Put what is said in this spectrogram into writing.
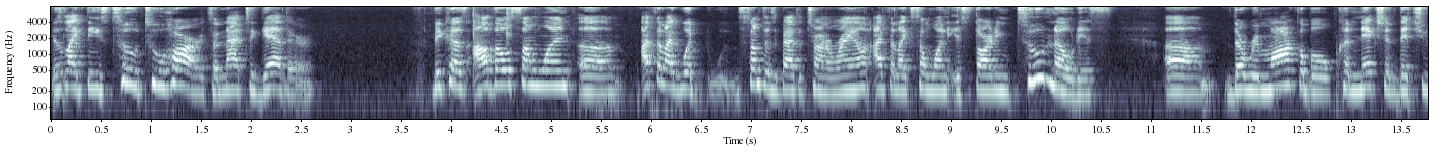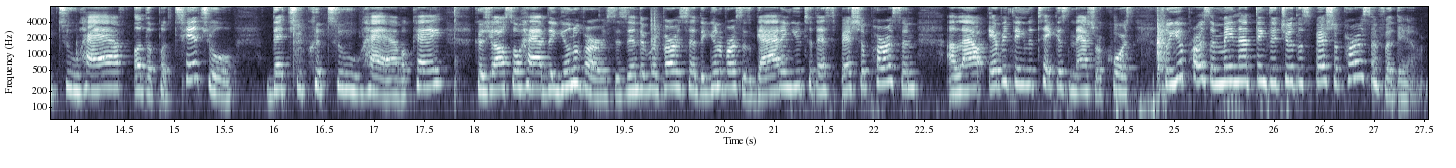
It's like these two two hearts are not together because although someone um, i feel like what something's about to turn around i feel like someone is starting to notice um, the remarkable connection that you two have or the potential that you could two have okay? Because you also have the universe. Is in the reverse. That the universe is guiding you to that special person. Allow everything to take its natural course. So your person may not think that you're the special person for them.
